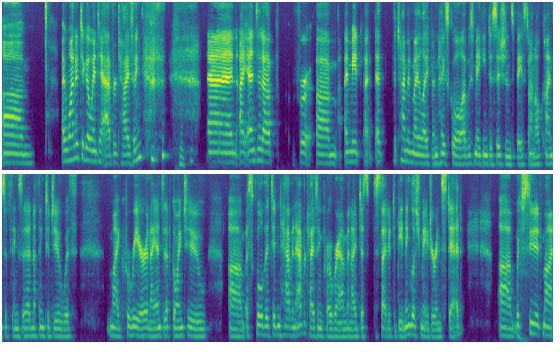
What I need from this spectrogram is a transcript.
Um, I wanted to go into advertising, and I ended up for um, I made at, at the time in my life in high school, I was making decisions based on all kinds of things that had nothing to do with my career, and I ended up going to um, a school that didn't have an advertising program, and I just decided to be an English major instead um, which suited my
